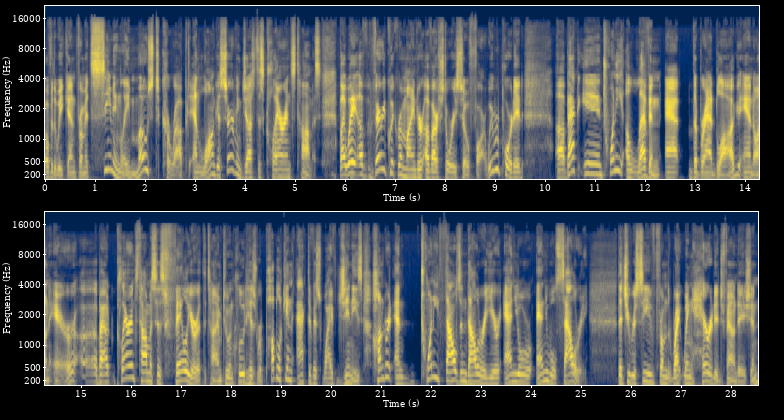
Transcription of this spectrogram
over the weekend from its seemingly most corrupt and longest serving Justice Clarence Thomas. By way of very quick reminder of our story so far, we reported uh, back in 2011 at the Brad blog and on air uh, about Clarence Thomas's failure at the time to include his Republican activist wife Ginny's $120,000 a year annual annual salary that she received from the right-wing Heritage Foundation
